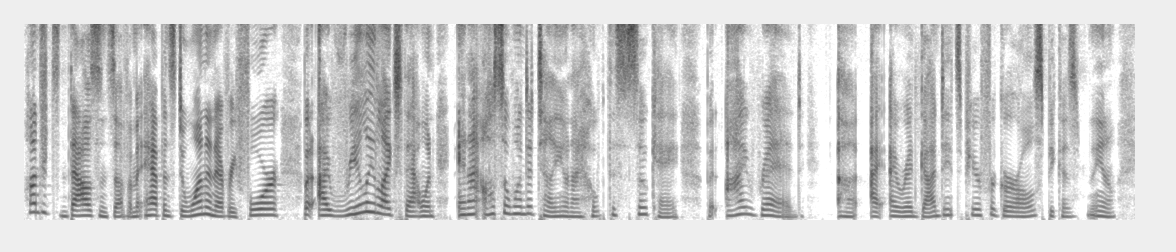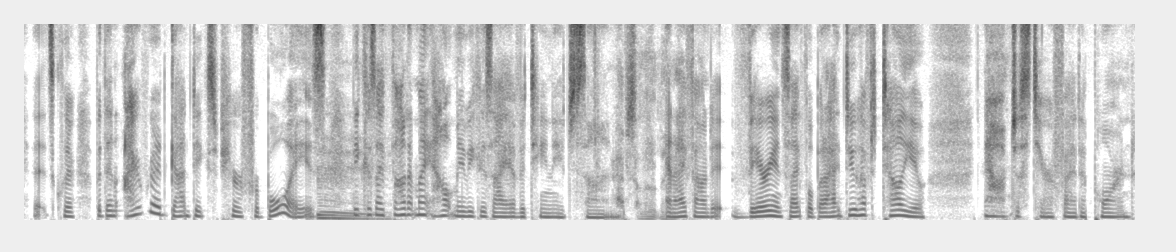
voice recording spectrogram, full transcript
hundreds and thousands of them. It happens to one in every four. But I really liked that one. And I also wanted to tell you, and I hope this is okay, but I read. Uh, I, I read God Dates Pure for girls because, you know, it's clear. But then I read God Dates Pure for boys because I thought it might help me because I have a teenage son. Absolutely. And I found it very insightful. But I do have to tell you, now I'm just terrified of porn.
